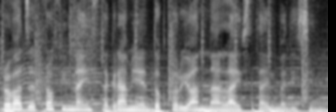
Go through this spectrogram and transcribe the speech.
Prowadzę profil na Instagramie dr Joanna Lifestyle Medicine.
